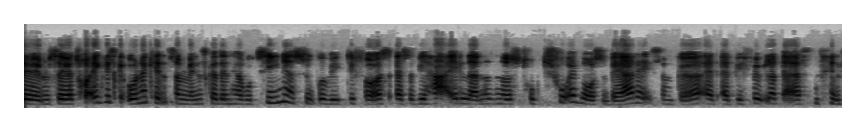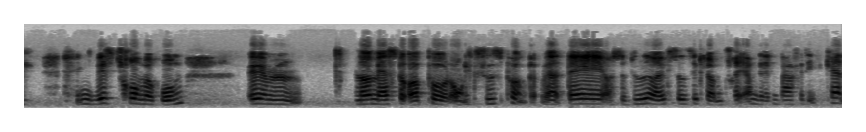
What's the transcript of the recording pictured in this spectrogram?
Øhm, så jeg tror ikke, vi skal underkende som mennesker, at den her rutine er super vigtig for os. Altså vi har et eller andet noget struktur i vores hverdag, som gør, at, at vi føler, at der er sådan en, en vis trumme rum. Øhm, noget med at stå op på et ordentligt tidspunkt hver dag og så videre, og ikke sidde til klokken 3 om natten, bare fordi vi kan.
